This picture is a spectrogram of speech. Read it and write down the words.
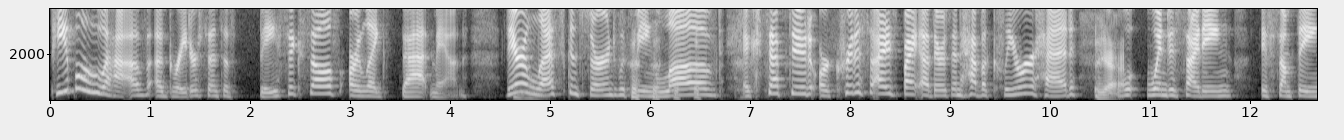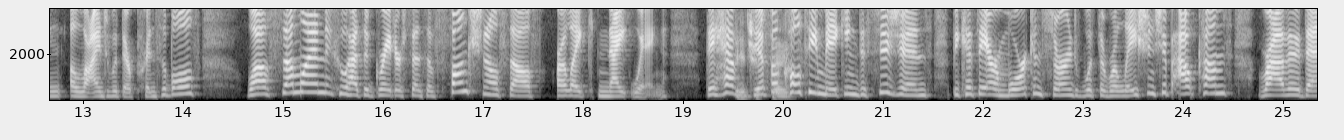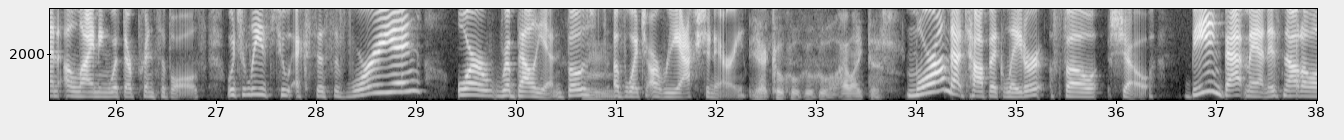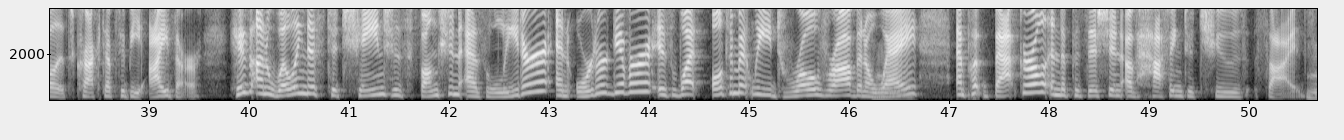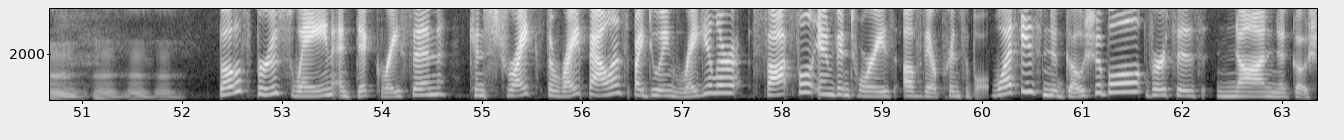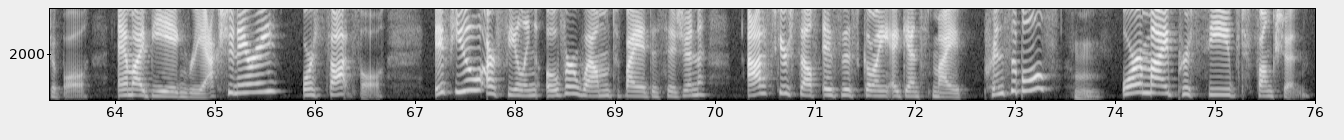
People who have a greater sense of basic self are like Batman. They're mm-hmm. less concerned with being loved, accepted, or criticized by others, and have a clearer head Yeah. w- when deciding if something aligns with their principles. While someone who has a greater sense of functional self are like Nightwing. They have difficulty making decisions because they are more concerned with the relationship outcomes rather than aligning with their principles, which leads to excessive worrying or rebellion, both hmm. of which are reactionary. Yeah, cool, cool, cool, cool. I like this. More on that topic later, faux show. Being Batman is not all it's cracked up to be either. His unwillingness to change his function as leader and order giver is what ultimately drove Robin hmm. away and put Batgirl in the position of having to choose sides. Hmm, both Bruce Wayne and Dick Grayson can strike the right balance by doing regular, thoughtful inventories of their principle. What is negotiable versus non negotiable? Am I being reactionary or thoughtful? If you are feeling overwhelmed by a decision, ask yourself is this going against my principles hmm. or my perceived function?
